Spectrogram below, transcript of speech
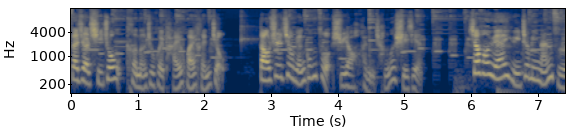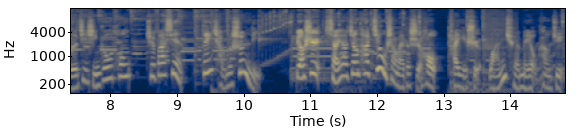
在这其中可能就会徘徊很久，导致救援工作需要很长的时间。消防员与这名男子进行沟通，却发现非常的顺利，表示想要将他救上来的时候，他也是完全没有抗拒。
